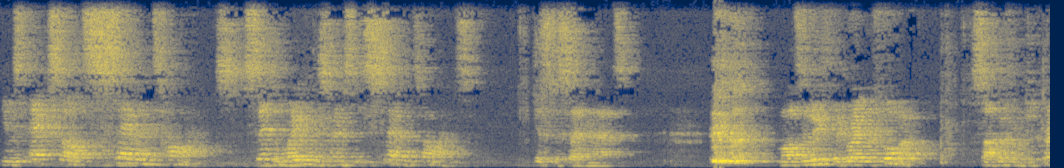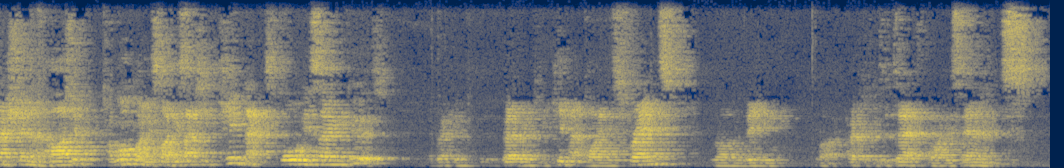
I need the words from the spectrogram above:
he was exiled seven times, sent away from his home seven times, just to say that. Martin Luther, the great reformer, suffered from depression and hardship. At one point, it's like he's actually kidnapped for his own good. I reckon better to be kidnapped by his friends rather than being well, put to death by his enemies.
